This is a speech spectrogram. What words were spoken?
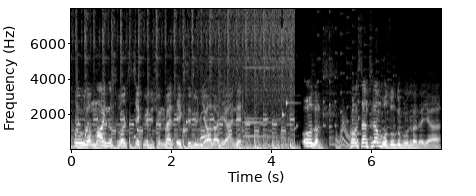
Forever'dan Minus Worlds çekmeyi düşün. Ben eksi dünyalar yani. Oğlum, konsantrem bozuldu burada ya.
